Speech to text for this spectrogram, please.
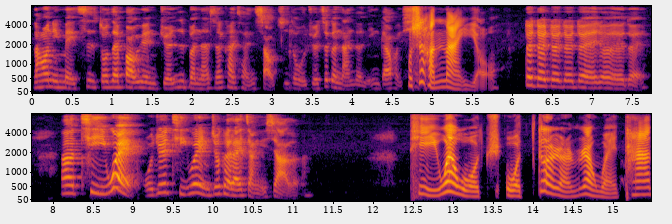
然后你每次都在抱怨，你觉得日本男生看起来很小只的，我觉得这个男的你应该会不是很奶油。对对对对对对对对。呃，体位，我觉得体位你就可以来讲一下了。体位，我我个人认为他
